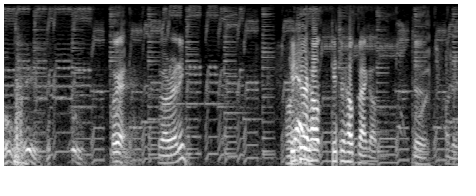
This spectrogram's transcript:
Oh, hey. Ooh. Okay, you all ready? Alright. Get your health. Get your health back up to 100.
